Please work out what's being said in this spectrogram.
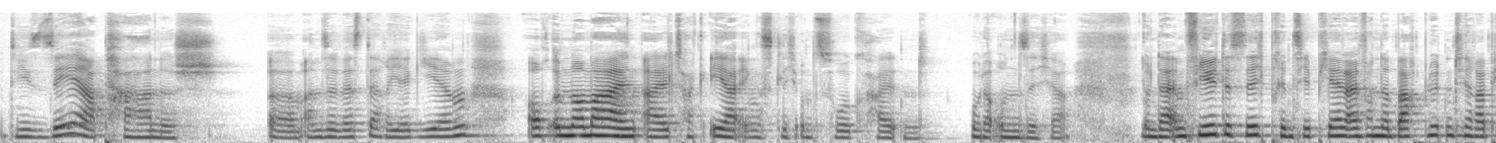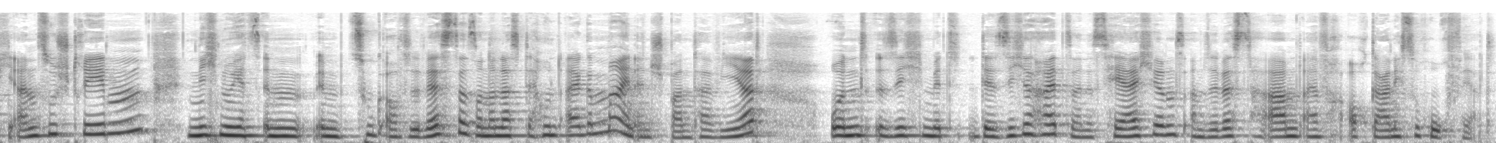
die sehr panisch äh, an Silvester reagieren, auch im normalen Alltag eher ängstlich und zurückhaltend oder unsicher. Und da empfiehlt es sich prinzipiell einfach eine Bachblütentherapie anzustreben. Nicht nur jetzt im, im Bezug auf Silvester, sondern dass der Hund allgemein entspannter wird und sich mit der Sicherheit seines Herrchens am Silvesterabend einfach auch gar nicht so hochfährt.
